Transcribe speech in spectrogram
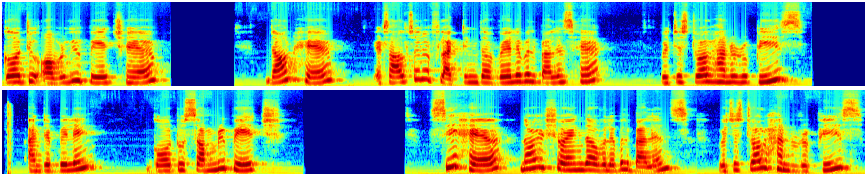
Go to overview page here. Down here it's also reflecting the available balance here which is 1200 rupees. Under billing go to summary page. See here now it's showing the available balance which is 1200 rupees.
